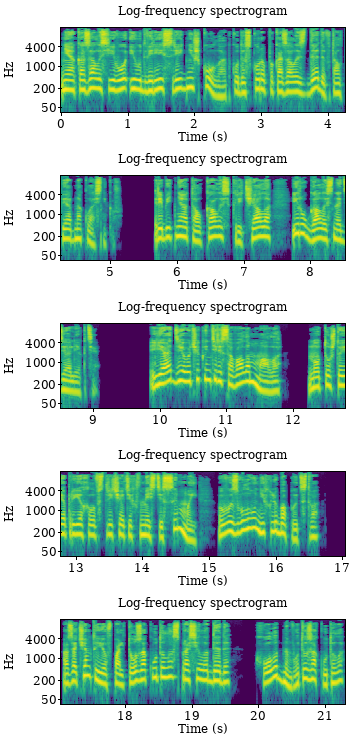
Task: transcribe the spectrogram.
Не оказалось его и у дверей средней школы, откуда скоро показалась Деда в толпе одноклассников. Ребятня толкалась, кричала и ругалась на диалекте. Я девочек интересовала мало, но то, что я приехала встречать их вместе с Иммой, вызвало у них любопытство. «А зачем ты ее в пальто закутала?» — спросила Деда. «Холодно, вот и закутала».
